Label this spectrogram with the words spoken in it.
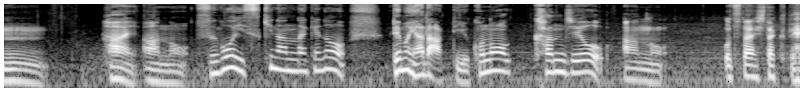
うん、はいあのすごい好きなんだけどでも嫌だっていうこの感じをあのお伝えしたくて。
